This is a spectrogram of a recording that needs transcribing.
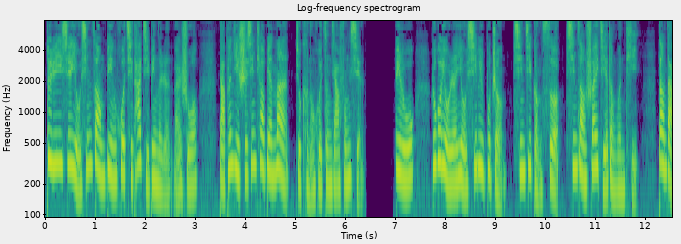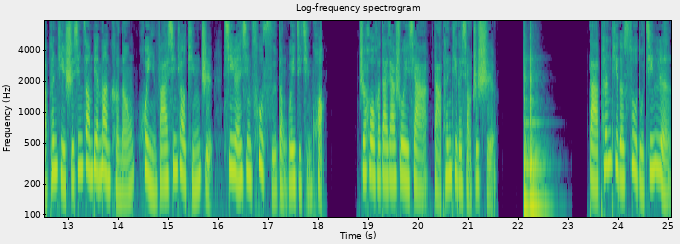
对于一些有心脏病或其他疾病的人来说，打喷嚏时心跳变慢就可能会增加风险。例如，如果有人有心律不整、心肌梗塞、心脏衰竭等问题，当打喷嚏时心脏变慢，可能会引发心跳停止、心源性猝死等危急情况。之后和大家说一下打喷嚏的小知识。打喷嚏的速度惊人，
